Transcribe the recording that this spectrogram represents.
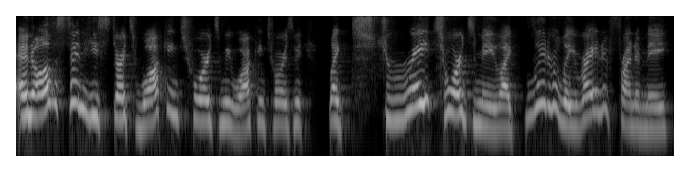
And all of a sudden he starts walking towards me, walking towards me, like straight towards me, like literally right in front of me.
